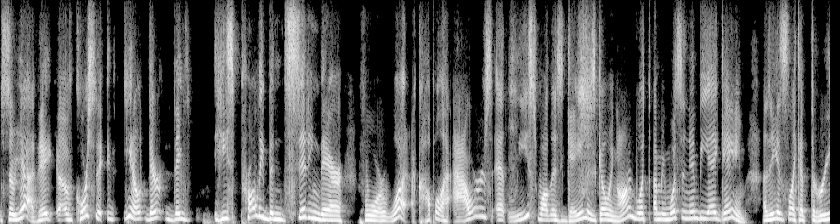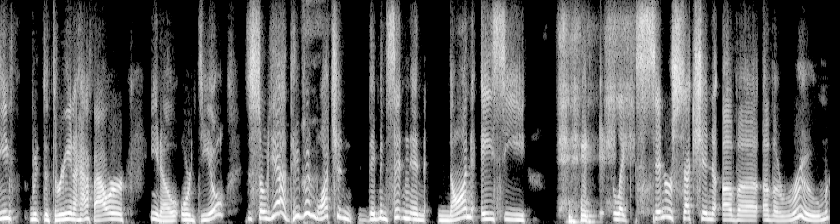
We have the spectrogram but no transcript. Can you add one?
So yeah, they of course they, you know they're they've he's probably been sitting there for what a couple of hours at least while this game is going on. What I mean, what's an NBA game? I think it's like a three with the three and a half hour you know ordeal so yeah they've been watching they've been sitting in non-ac like center section of a of a room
